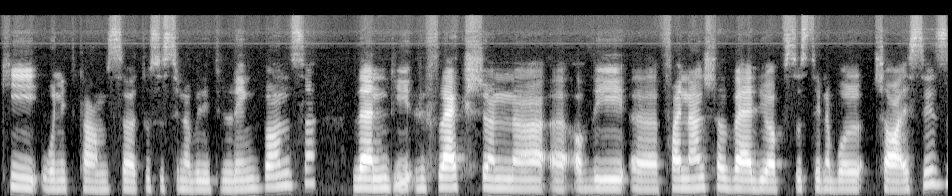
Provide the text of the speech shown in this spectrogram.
key when it comes uh, to sustainability linked bonds. Then the reflection uh, of the financial value of sustainable choices,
